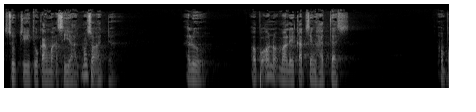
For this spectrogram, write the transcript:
suci tukang maksiat, masuk ada. Halo, apa ono malaikat sing hadas? Apa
